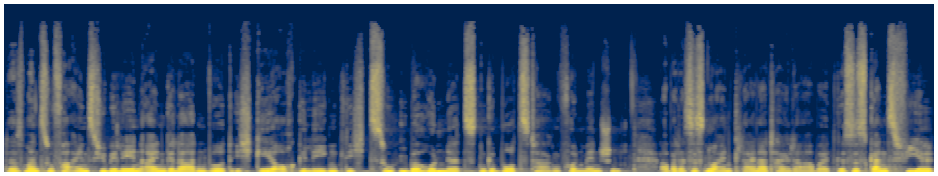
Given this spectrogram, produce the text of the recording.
dass man zu Vereinsjubiläen eingeladen wird. Ich gehe auch gelegentlich zu über hundertsten Geburtstagen von Menschen, aber das ist nur ein kleiner Teil der Arbeit. Es ist ganz viel,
